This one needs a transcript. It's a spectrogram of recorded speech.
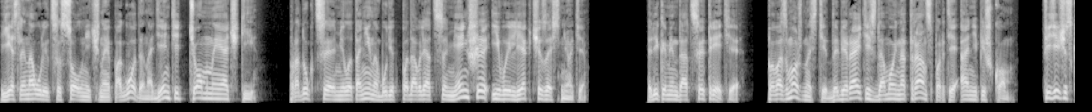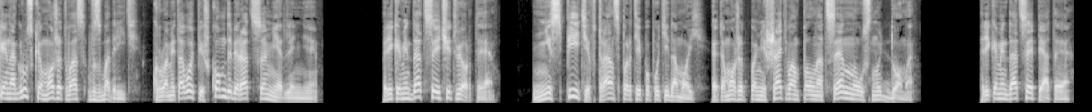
Если на улице солнечная погода, наденьте темные очки. Продукция мелатонина будет подавляться меньше, и вы легче заснете. Рекомендация третья. По возможности добирайтесь домой на транспорте, а не пешком. Физическая нагрузка может вас взбодрить. Кроме того, пешком добираться медленнее. Рекомендация четвертая. Не спите в транспорте по пути домой. Это может помешать вам полноценно уснуть дома. Рекомендация пятая.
